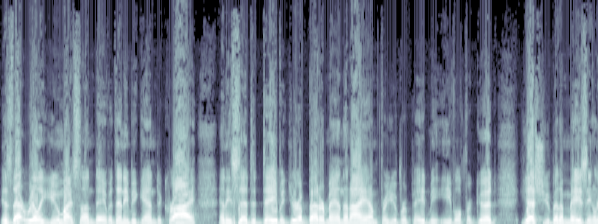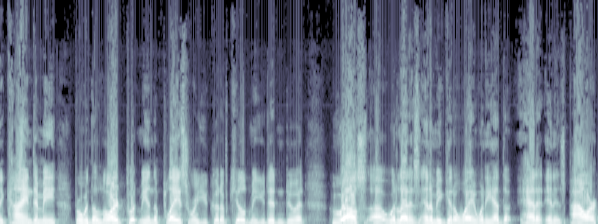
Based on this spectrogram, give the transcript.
Is that really you, my son David? Then he began to cry, and he said to David, You're a better man than I am, for you've repaid me evil for good. Yes, you've been amazingly kind to me, for when the Lord put me in the place where you could have killed me, you didn't do it. Who else uh, would let his enemy get away when he had, the, had it in his power?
